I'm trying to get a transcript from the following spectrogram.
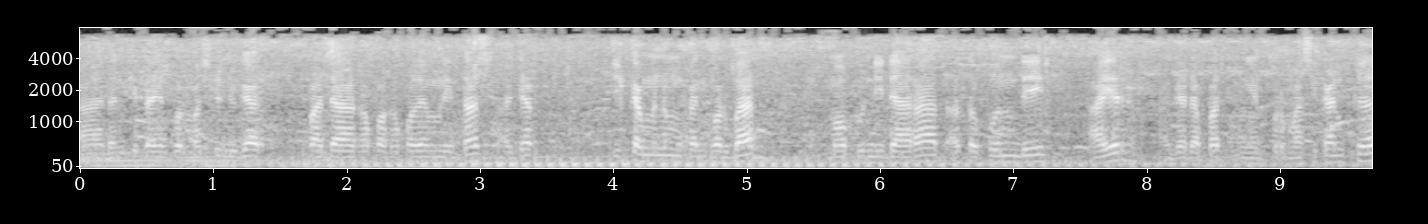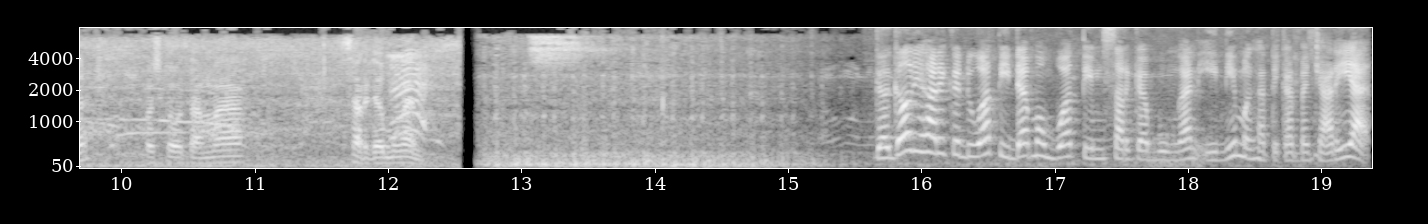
Uh, dan kita informasikan juga pada kapal-kapal yang melintas agar jika menemukan korban maupun di darat ataupun di air agar dapat menginformasikan ke posko utama SAR gabungan. Gagal di hari kedua tidak membuat tim SAR gabungan ini menghentikan pencarian.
